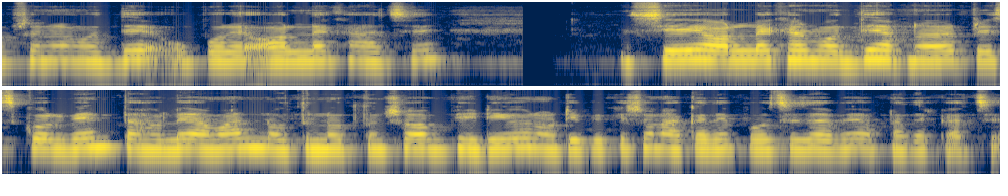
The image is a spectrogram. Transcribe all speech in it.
অপশনের মধ্যে উপরে অল লেখা আছে। সেই অল লেখার মধ্যে আপনারা প্রেস করবেন, তাহলে আমার নতুন নতুন সব ভিডিও নোটিফিকেশন আকারে পৌঁছে যাবে আপনাদের কাছে।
